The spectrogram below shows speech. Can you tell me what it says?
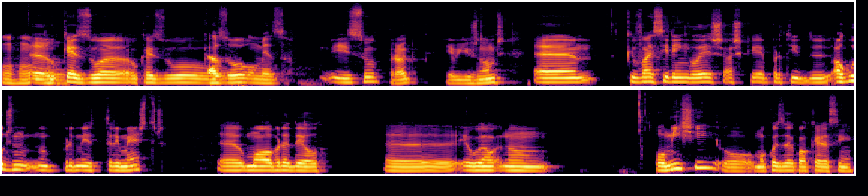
uhum, uh, do... o Kazuo... O Kazuo... Kazuo mesmo isso, pronto, eu e os nomes, uh, que vai ser em inglês, acho que é a partir de, alguns no, no primeiro trimestre, uma obra dele. Eu não. Omishi, ou uma coisa qualquer assim.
